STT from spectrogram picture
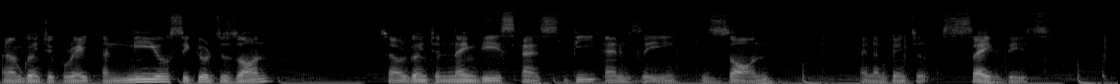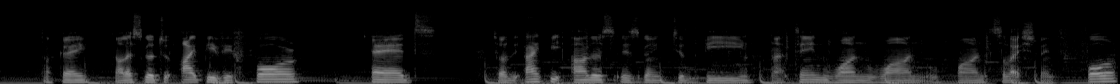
and I'm going to create a new security zone. So we're going to name this as DMZ zone and I'm going to save this okay now let's go to IPv4 add so the IP address is going to be 10.1.1.1 slash 24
